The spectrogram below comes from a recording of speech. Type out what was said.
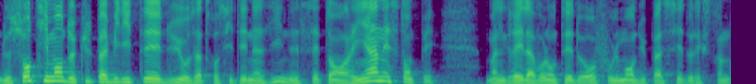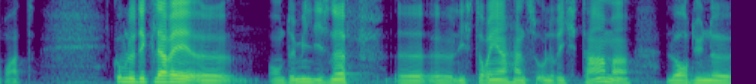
Le sentiment de culpabilité dû aux atrocités nazies ne s'est en rien estompé malgré la volonté de refoulement du passé de l'extrême droite. Comme le déclarait euh, en 2019 euh, euh, l'historien Hans-Ulrich Tham lors d'une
